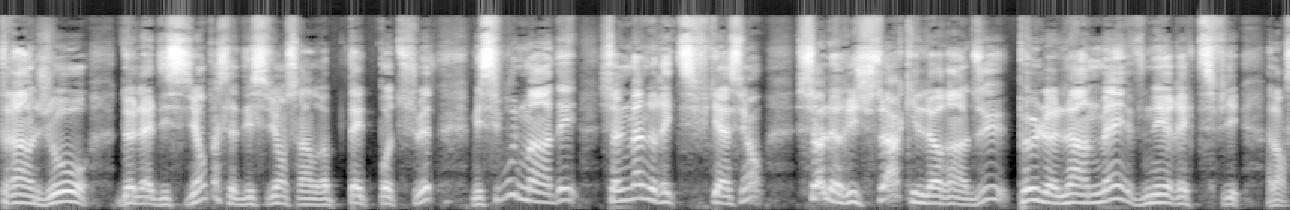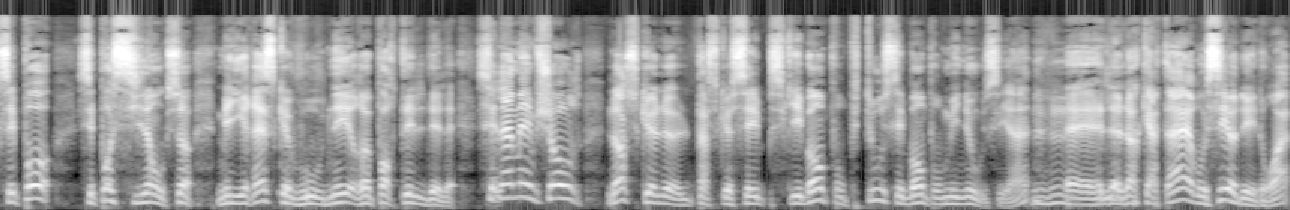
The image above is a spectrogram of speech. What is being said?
30 jours de la décision, parce que la décision se rendra peut-être pas tout de suite, mais si vous demandez seulement une rectification, ça, le régisseur qui l'a rendu peut le lendemain venir rectifier. Alors, c'est pas, c'est pas si long que ça, mais il reste que vous venez reporter le délai. C'est la même chose lorsque le, parce que c'est, ce qui est bon pour Pitou, c'est bon pour Minou aussi, hein. Euh, le locataire aussi a des droits.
